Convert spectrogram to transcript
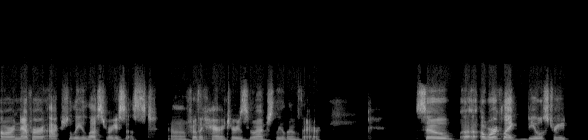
are never actually less racist uh, for the characters who actually live there. So uh, a work like Beale Street,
